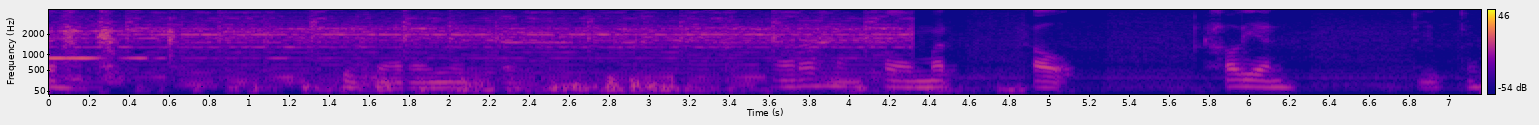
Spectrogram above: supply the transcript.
ya caranya gitu. cara menghemat kal kalian gitu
